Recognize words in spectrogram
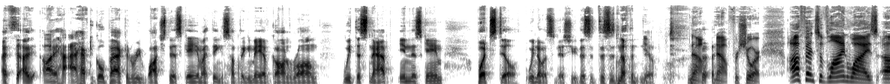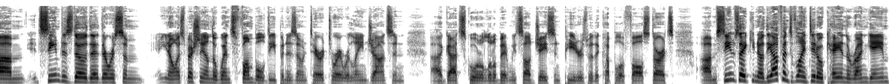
I, th- I I have to go back and rewatch this game. I think something may have gone wrong with the snap in this game but still, we know it's an issue. This is this is nothing new. no, no, for sure. Offensive line wise, um, it seemed as though that there was some you know, especially on the Wentz fumble deep in his own territory where Lane Johnson uh, got schooled a little bit. And we saw Jason Peters with a couple of false starts. Um, seems like, you know, the offensive line did okay in the run game,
